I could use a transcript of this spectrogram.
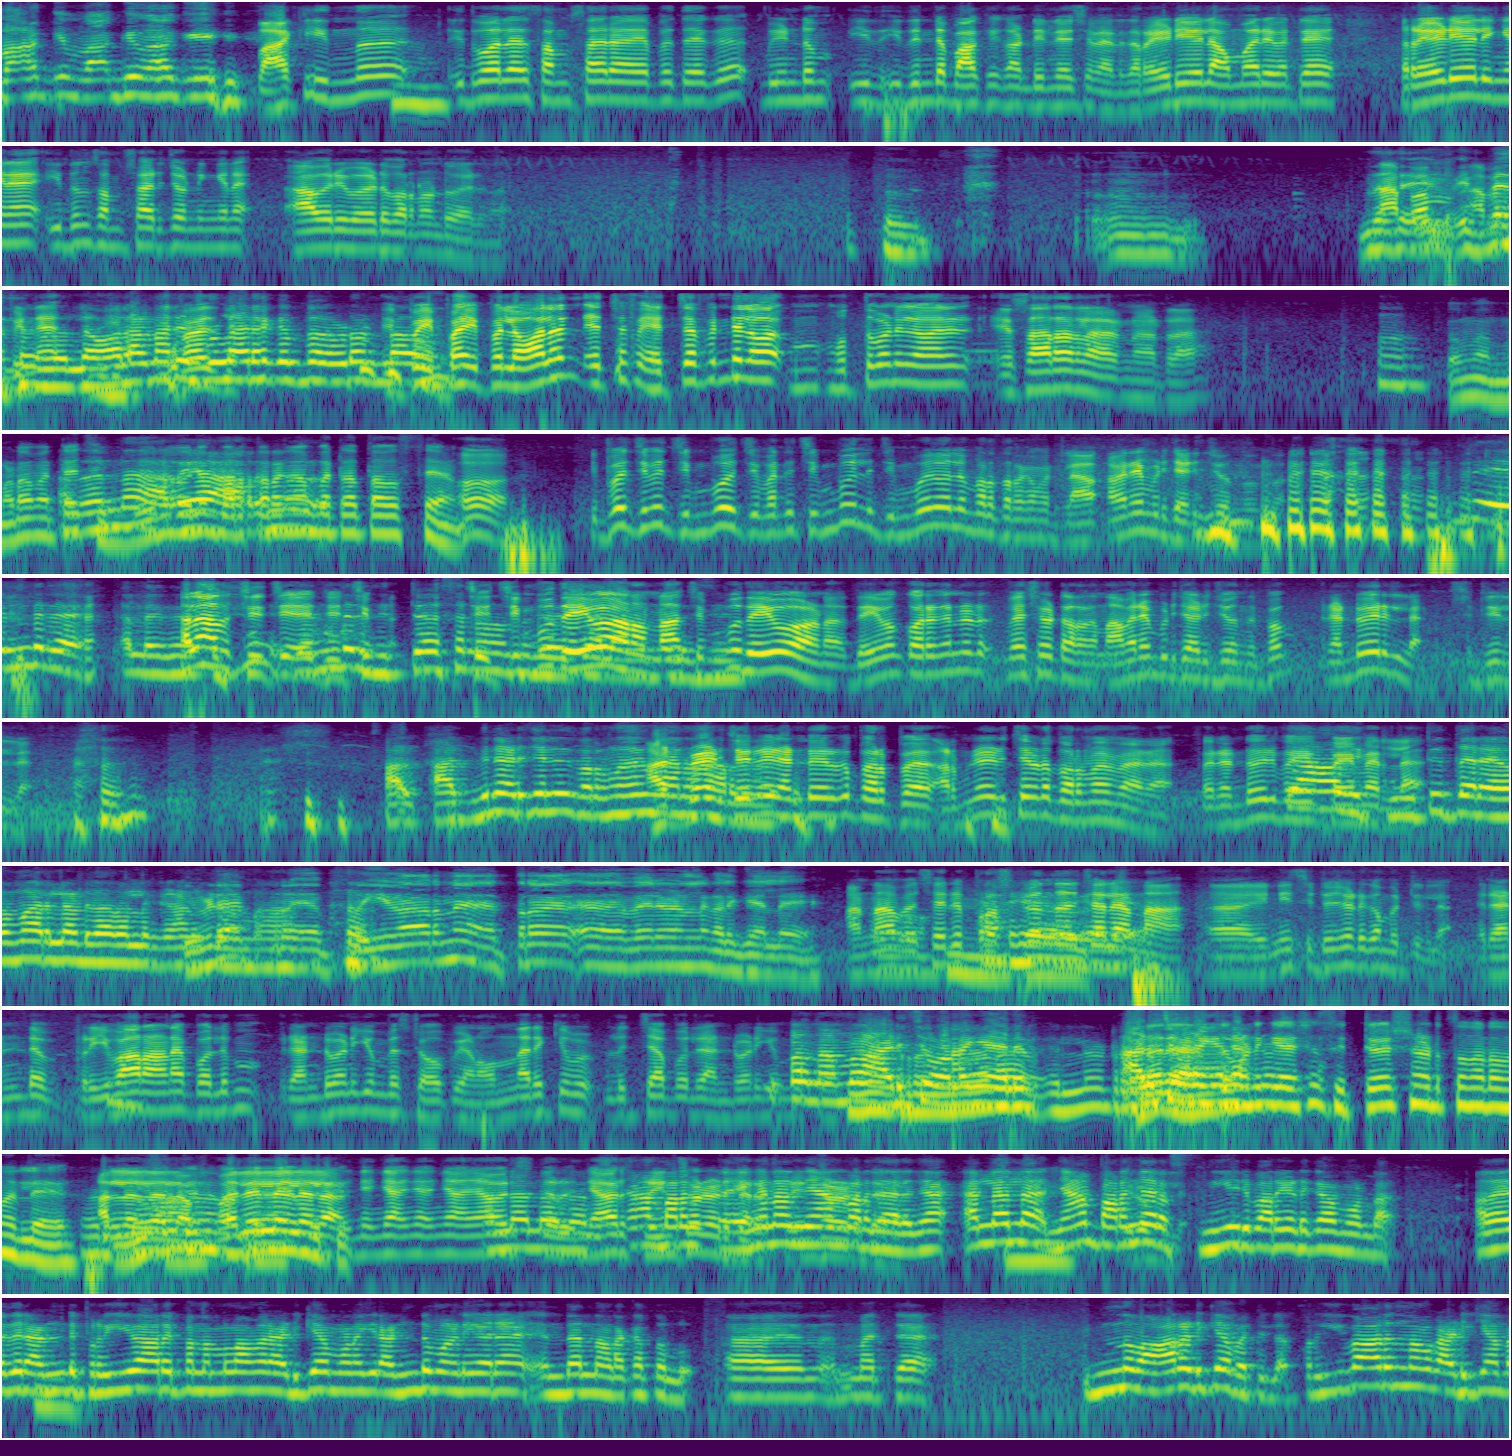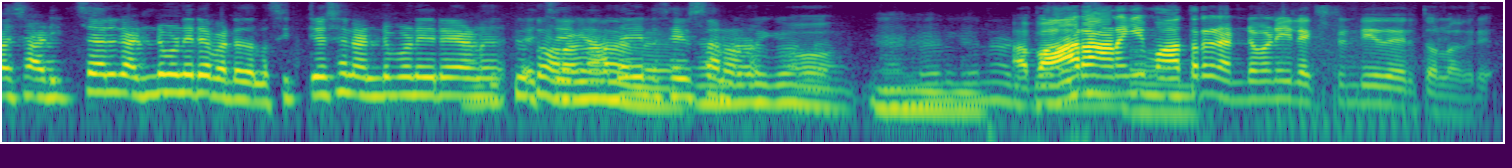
ബാക്കി ബാക്കി ബാക്കി ബാക്കി ഇന്ന് ഇതുപോലെ സംസാരമായപ്പോഴത്തേക്ക് വീണ്ടും ഇതിന്റെ ബാക്കി കണ്ടിന്യൂഷൻ ആയിരുന്നു. റേഡിയോയിൽ അവന്മാര് മറ്റേ റേഡിയോയിൽ ഇങ്ങനെ ഇതും സംസാരിച്ചോണ്ട് ഇങ്ങനെ ആ ഒരു വേർഡ് പറഞ്ഞോണ്ട് വരുന്നു ഉം. അപ്പം ഇപ്പൊ ഇപ്പൊ- ഇപ്പൊ ഇവിടെ ഇപ്പൊ ഉണ്ടാവും. ഇപ്പൊ ഇപ്പൊ ലോലൻ എച്ച് എഫ് എച്ച് എഫിന്റെ മുത്തുമണി ലോലൻ എസ് ആർ ആറിലാണ് കേട്ടാ. നമ്മുടെ മറ്റേ പുറത്തിറങ്ങാൻ പറ്റാത്ത അവസ്ഥയാണ്. ഇപ്പൊ ചിമ്പു ചിമ്പു മറ്റേ ചിമ്പു ഇല്ല ചിമ്പുവിന് പോലും പുറത്തിറങ്ങാൻ പറ്റില്ല. അവനെ പിടിച്ചടിച്ചു അല്ല ചിമ്പു ദൈവമാണെന്നാ ചിമ്പു ദൈവമാണ്. ദൈവം കുരങ്ങന്റെ വേഷമായിട്ട് ഇറങ്ങുന്നത് അവനെ പിടിച്ചടിച്ചു വന്നു ഇപ്പം രണ്ടുപേരില്ല സിറ്റിയിലില്ല. അഡ്മിൻ അടിച്ചതിന് പെർമനന്റ് രണ്ടുപേർക്ക് അഡ്മിൻ പെർമനന്റ് വേണം. രണ്ടുപേരും എത്ര പേര് വേണമെങ്കിലും കളിക്കല്ലേ? അണ്ണാ പക്ഷെ ഒരു പ്രശ്നം എന്താ വെച്ചാൽ അണ്ണാ ഇനി സിറ്റുവേഷൻ എടുക്കാൻ പറ്റില്ല. രണ്ട് വാർ ആണെ പോലും രണ്ടു മണിക്ക് മുമ്പേ സ്റ്റോപ്പ് ചെയ്യണം. ഒന്നരക്ക് വിളിച്ചാൽ പോലും രണ്ടു മണിക്ക് മുമ്പ് സിറ്റുവേഷൻ എടുത്തു നടന്നല്ലേ? അല്ലല്ല അല്ലല്ല ഞാൻ ഞാൻ ഒരു സ്ക്രീൻഷോട്ട് അല്ല. അല്ല ഞാൻ പറഞ്ഞുതരാം. നീ ഒരു പറയെടുക്കാൻ പോണ്ട. അതായത് രണ്ട് പ്രീ വാർ ഇപ്പൊ നമ്മൾ അവൻ അടിക്കാൻ പോണെങ്കിൽ രണ്ട് മണി വരെ എന്തായാലും നടക്കത്തുള്ളൂ. മറ്റേ ഇന്ന് വാർ അടിക്കാൻ പറ്റില്ല. പ്രീ വാറും നമുക്ക് അടിക്കാൻ പക്ഷെ അടിച്ചാൽ രണ്ട് മണി വരെ പറ്റത്തുള്ളൂ. സിറ്റുവേഷൻ രണ്ട് മണി വരെയാണ് ആണെങ്കിൽ മാത്രമേ രണ്ടു മണിയിൽ എക്സ്റ്റെൻഡ് ചെയ്ത് തരത്തുള്ളൂ അവർ.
